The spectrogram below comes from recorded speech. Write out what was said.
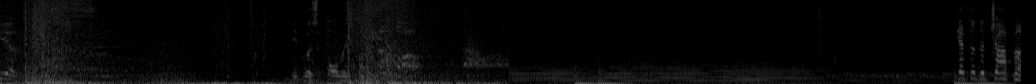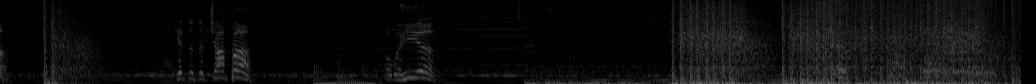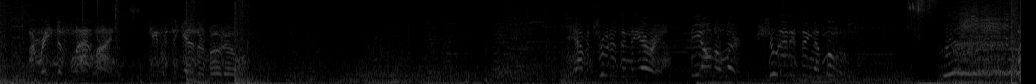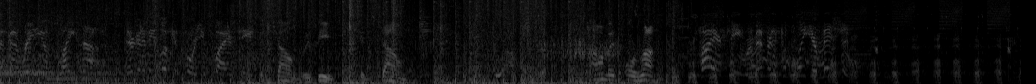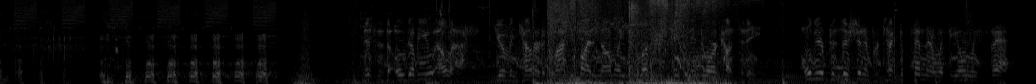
here. It was always... Get to the chopper! Get to the chopper! Over here! I'm reading the flatline. Intruders in the area. Be on alert. Shoot anything that moves. I've got radios lighting up. They're gonna be looking for you, fire team. It's down, repeat. It's down. Arm it or run. Fire team, remember to complete your mission. This is the OWLF. You have encountered a classified anomaly that must be taken into our custody. Hold your position and protect the them there with the only set.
